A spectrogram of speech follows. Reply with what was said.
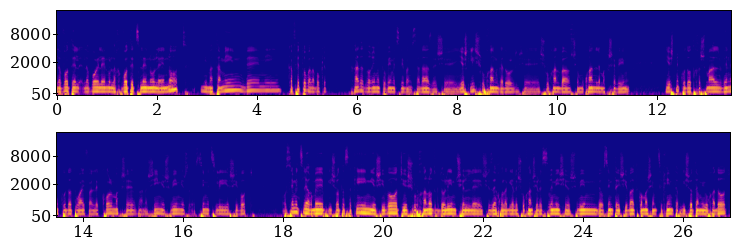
לבוא, לבוא אלינו, לחוות אצלנו, ליהנות ממטעמים ומקפה טוב על הבוקר. אחד הדברים הטובים אצלי במסעדה זה שיש לי שולחן גדול, שולחן בר שמוכן למחשבים. יש נקודות חשמל ונקודות וי-פיי לכל מחשב. אנשים יושבים, עושים אצלי ישיבות. עושים אצלי הרבה פגישות עסקים, ישיבות, יש שולחנות גדולים של, שזה יכול להגיע לשולחן של 20 איש שיושבים ועושים את הישיבה, את כל מה שהם צריכים, את הפגישות המיוחדות.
